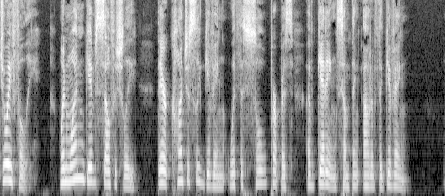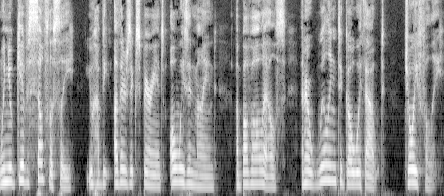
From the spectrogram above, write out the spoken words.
joyfully. When one gives selfishly, they are consciously giving with the sole purpose of getting something out of the giving. When you give selflessly, you have the other's experience always in mind, above all else, and are willing to go without, joyfully.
